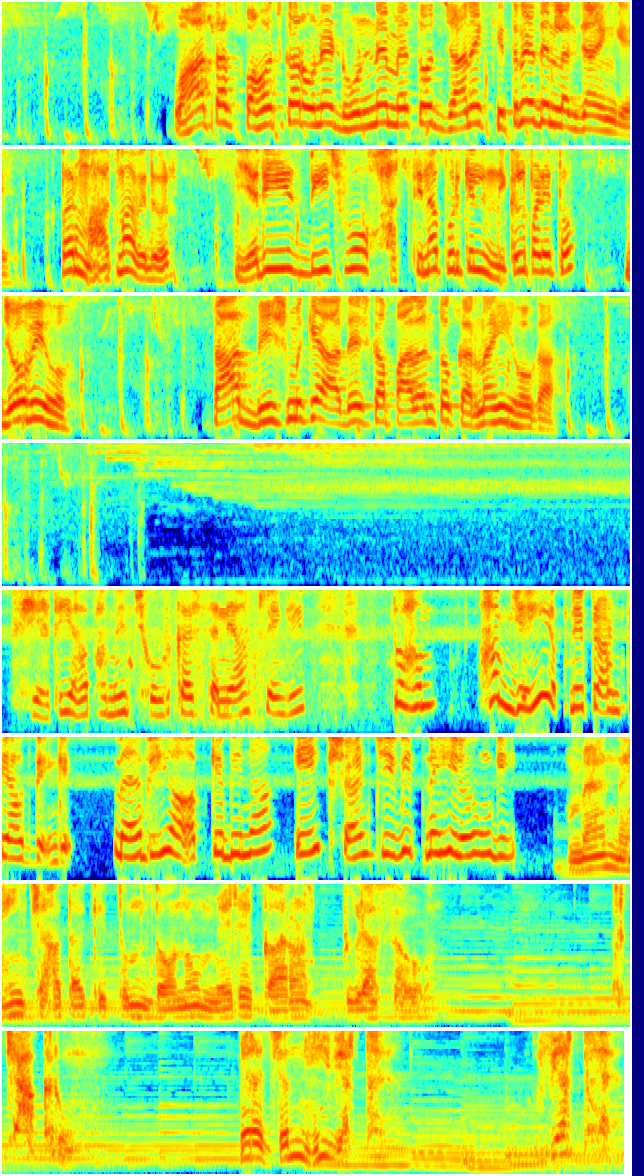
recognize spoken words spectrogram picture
वहाँ तक पहुंचकर उन्हें ढूँढने में तो जाने कितने दिन लग जाएँगे? पर महात्मा विदुर यदि इस बीच वो हस्तिनापुर के लिए निकल पड़े तो? जो भी हो तात भीष्म के आदेश का पालन तो करना ही होगा। यदि आप हमें छोड़कर संन्यास लेंगे तो हम हम यही अपने प्राण त्याग देंगे। मैं भी आपके बिना एक क्षण जीवित नहीं रहूँगी। मैं नहीं चाहता कि तुम दोनों मेरे कारण पीड़ा सहो पर क्या करूँ? मेरा जन्म ही व्यर्थ है। व्यर्थ है।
